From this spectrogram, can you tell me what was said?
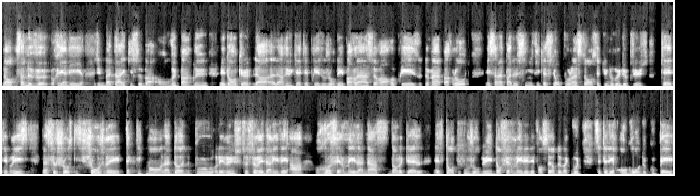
Non, ça ne veut rien dire. C'est une bataille qui se bat rue par rue, et donc euh, la rue qui a été prise aujourd'hui par l'un sera reprise demain par l'autre, et ça n'a pas de signification pour l'instant. C'est une rue de plus qui a été prise. La seule chose qui changerait tactiquement la donne pour les Russes, ce serait d'arriver à refermer la nasse dans laquelle elle tente aujourd'hui d'enfermer les défenseurs de Bakhmut, c'est-à-dire en gros de couper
